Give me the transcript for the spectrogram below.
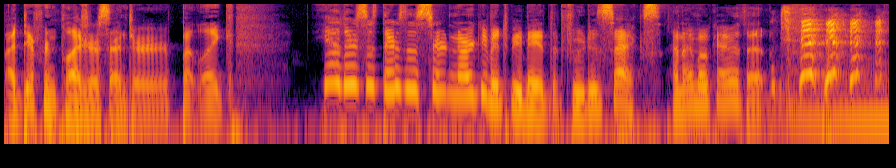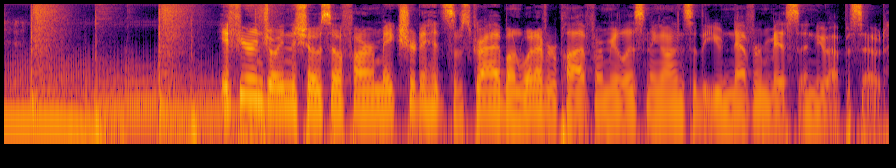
a different pleasure center, but like. Yeah, there's a, there's a certain argument to be made that food is sex, and I'm okay with it. If you're enjoying the show so far, make sure to hit subscribe on whatever platform you're listening on so that you never miss a new episode.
